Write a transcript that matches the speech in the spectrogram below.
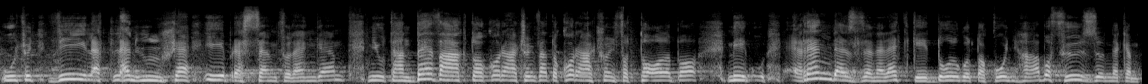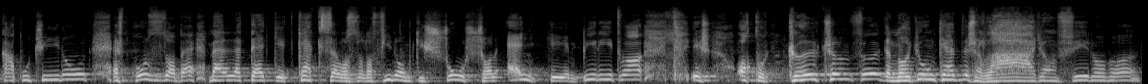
úgy, hogy véletlenül se ébreszem föl engem, miután bevágta a karácsonyfát a karácsonyfa talba, még rendezzen el egy-két dolgot a konyhába, főzzön nekem kapucsinót, ezt hozza be, mellette egy-két kekszel azzal a finom kis sóssal enyhén pirítva, és akkor kölcsön föl, de nagyon kedves, lágyan, finoman,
